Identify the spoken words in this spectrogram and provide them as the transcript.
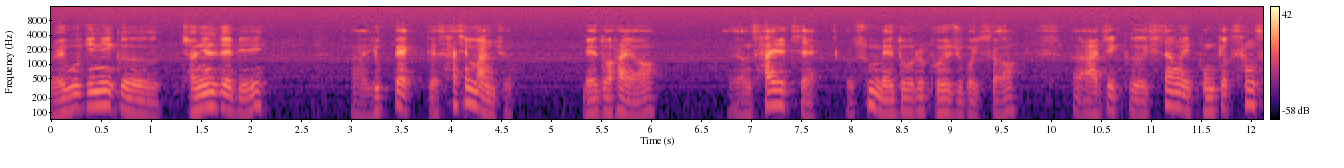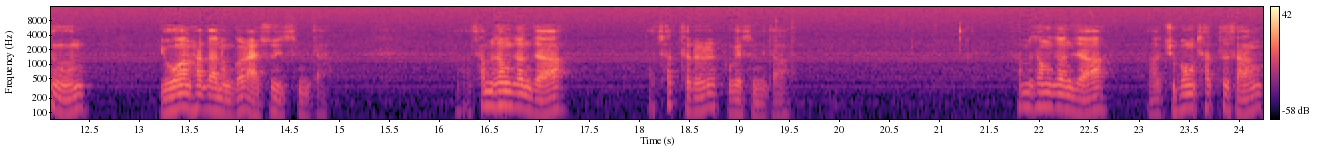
외국인이 그 전일 대비 640만 주 매도하여 연 4일째 그 순매도를 보여주고 있어 아직 그 시장의 본격 상승은 요원하다는 걸 알 수 있습니다. 아, 삼성전자 차트를 보겠습니다. 삼성전자 아, 주봉 차트상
